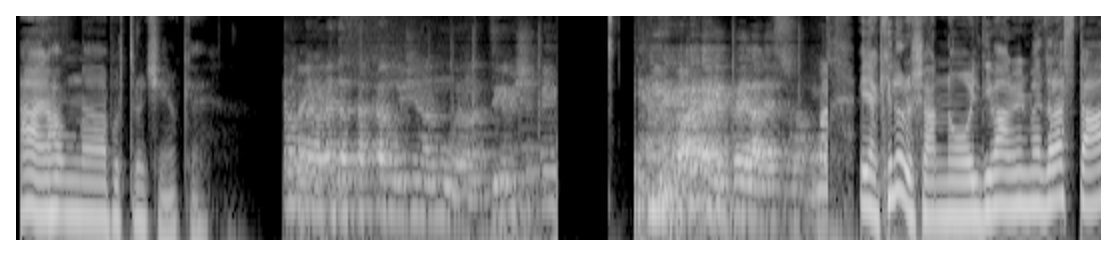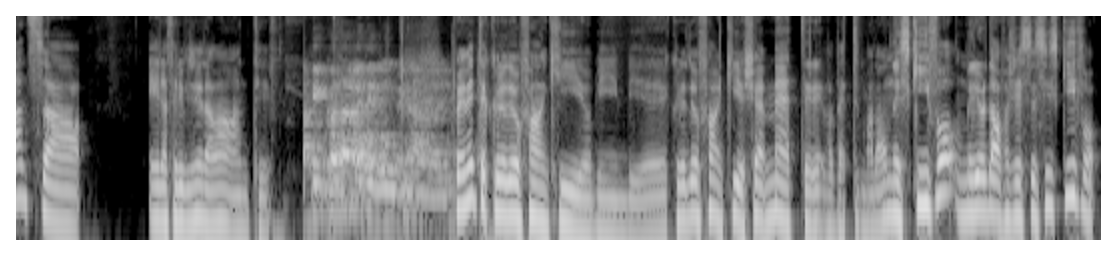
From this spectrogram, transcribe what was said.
Ah, è una, una poltroncina, ok. Non me l'avete attaccato vicino al muro. Non si capisce più. Guarda che bella adesso. Vedi, anche loro hanno il divano nel mezzo della stanza e la televisione davanti. Che cosa avete combinato? lì? Probabilmente quello devo fare anch'io, bimbi. E quello devo fare anch'io, cioè mettere. Vabbè, madonna, è schifo. Non mi ricordavo facesse sì schifo.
